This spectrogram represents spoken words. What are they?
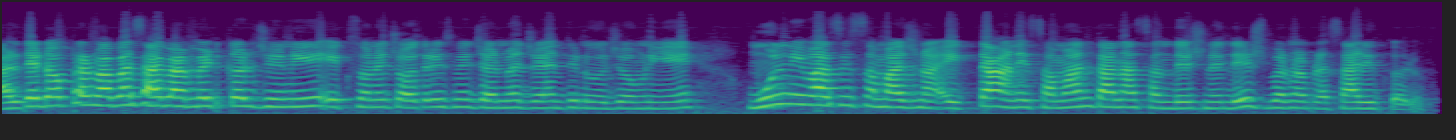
આ રીતે ડોક્ટર બાબા સાહેબ આંબેડકરજીની એકસો ને ચોત્રીસમી જન્મ જયંતિની ઉજવણીએ મૂળ નિવાસી સમાજના એકતા અને સમાનતાના સંદેશને દેશભરમાં પ્રસારિત કર્યો.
